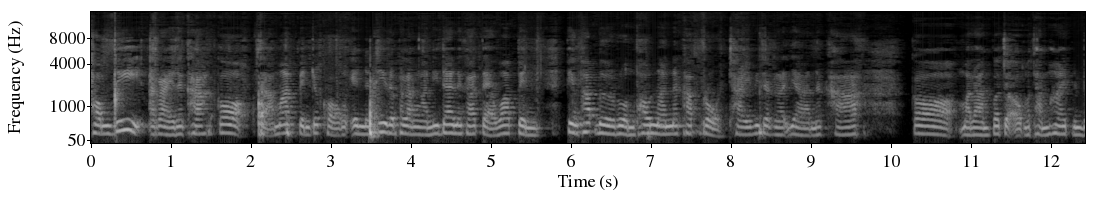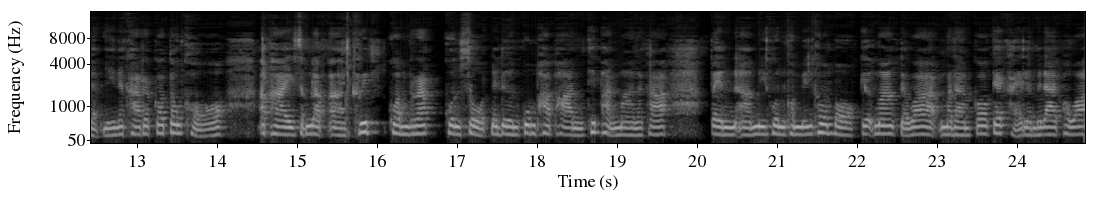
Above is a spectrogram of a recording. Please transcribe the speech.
ทอมดี้อะไรนะคะ ก็สามารถเป็นเจ้าของ Energy และพลังงานนี้ได้นะคะ แต่ว่าเป็นเพียงภาพโดยรวมเท่านั้นนะคะ โปรดใช้วิจารณญาณนะคะ ก็มาดามก็จะออกมาทำให้เป็นแบบนี้นะคะ แล้วก็ต้องขออภัยสำหรับอ่าคลิปความรักคนโสดในเดือนกุมภาพันธ์ที่ผ่านมานะคะเป็นอ่ามีคนคอมเมนต์เข้ามาบอกเยอะมาก แต่ว่ามาดามก็แก้ไขอะไรไม่ได้ เพราะว่า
